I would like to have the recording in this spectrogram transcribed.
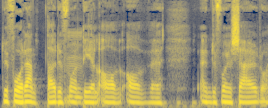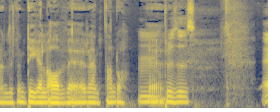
du får ränta, du får Mm. en del av, av eh, du får en share då, en liten del av eh, räntan då. Mm, Eh, precis. Eh,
